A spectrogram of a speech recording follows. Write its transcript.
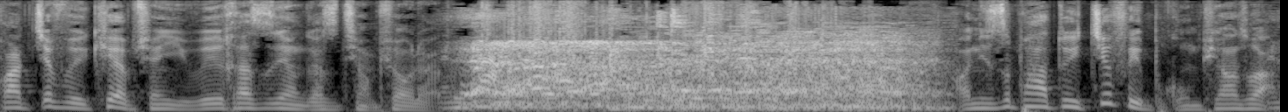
怕劫匪看不清，以为还是应该是挺漂亮的。啊，你是怕对劫匪不公平是吧？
